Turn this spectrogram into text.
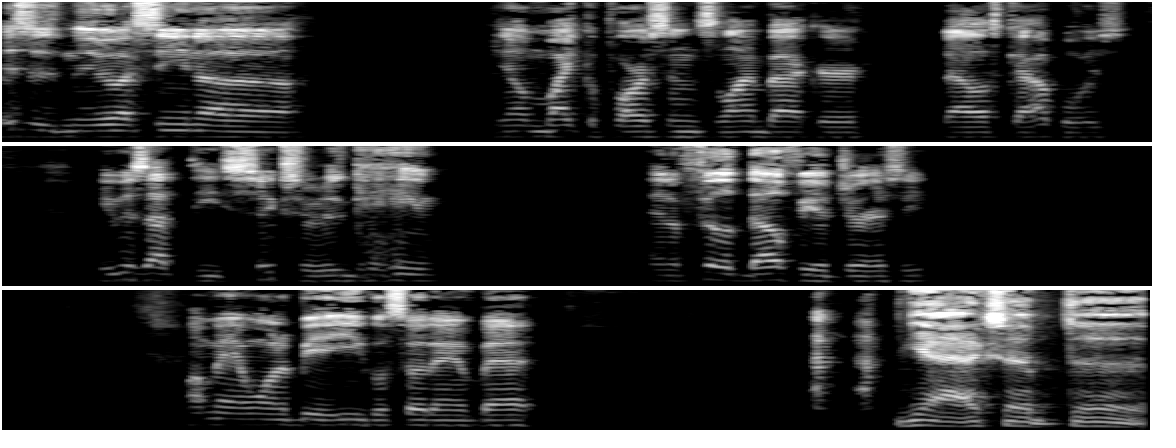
This is new. I seen uh, you know, Micah Parsons, linebacker, Dallas Cowboys. He was at the Sixers game in a Philadelphia jersey. My man want to be an Eagle so damn bad. Yeah, except uh,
